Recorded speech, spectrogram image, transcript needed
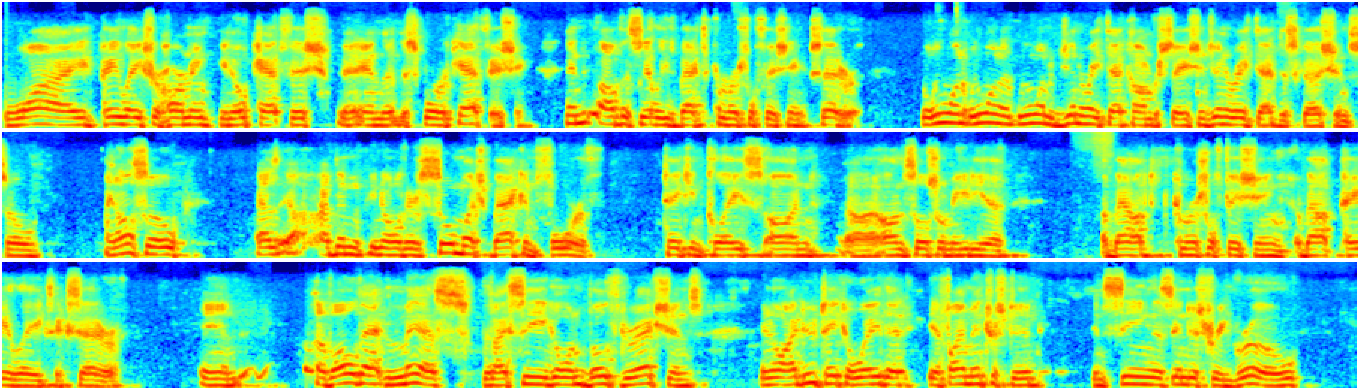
why pay lakes are harming, you know, catfish and the, the sport of catfishing. And obviously it leads back to commercial fishing, et cetera. But we want we want to we want to generate that conversation, generate that discussion. So, and also, as I've been, you know, there's so much back and forth taking place on uh, on social media about commercial fishing, about pay lakes, et cetera. And of all that mess that I see going both directions, you know, I do take away that if I'm interested in seeing this industry grow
